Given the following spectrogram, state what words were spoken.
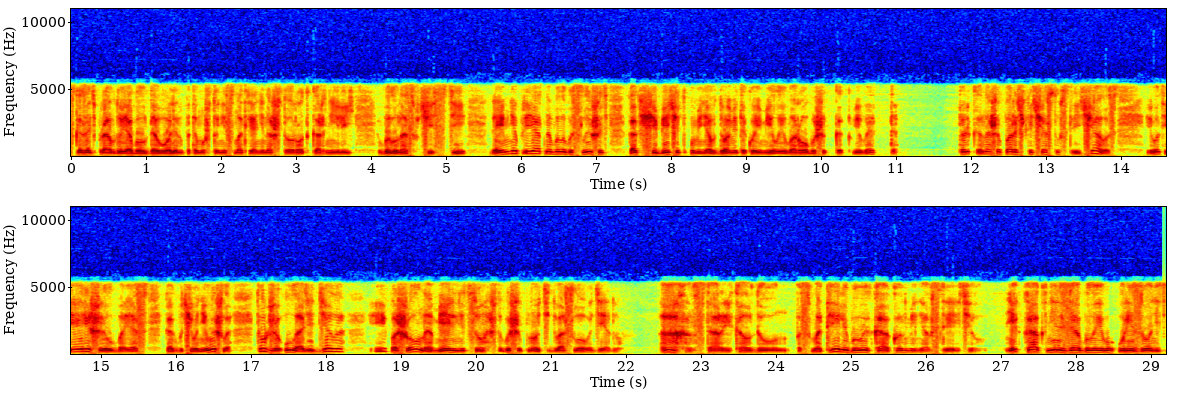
Сказать правду, я был доволен, потому что, несмотря ни на что, род Корнилий был у нас в чести, да и мне приятно было бы слышать, как щебечет у меня в доме такой милый воробушек, как Виветта. Только наша парочка часто встречалась, и вот я и решил, боясь, как бы чего не вышло, тут же уладить дело и пошел на мельницу, чтобы шепнуть два слова деду. Ах, он старый колдун, посмотрели бы вы, как он меня встретил. Никак нельзя было его урезонить,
